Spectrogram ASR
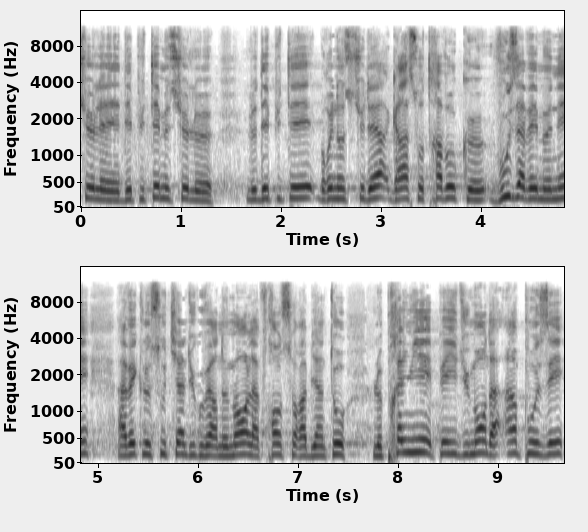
Monsieur les députés, monsieur le, le, député Bruno Studer, grâce aux travaux que vous avez menés avec le soutien du gouvernement, la France sera bientôt le premier pays du monde à imposer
